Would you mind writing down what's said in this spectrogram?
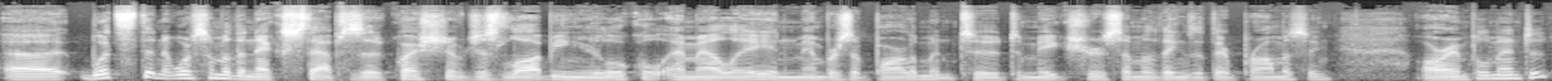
Uh, what's the what's some of the next steps? Is it a question of just lobbying your local MLA and members of parliament to to make sure some of the things that they're promising are implemented?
